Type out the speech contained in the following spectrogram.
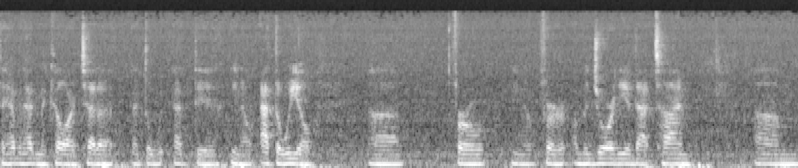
they haven't had Mikel Arteta at the at the you know at the wheel uh, for you know for a majority of that time. Um,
